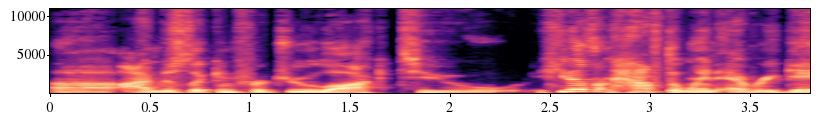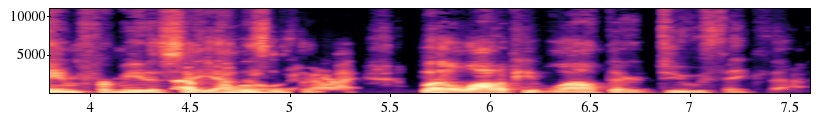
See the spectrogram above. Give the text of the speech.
uh, I'm just looking for Drew Lock to. He doesn't have to win every game for me to say, Absolutely yeah, this is the not. guy. But a lot of people out there do think that.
